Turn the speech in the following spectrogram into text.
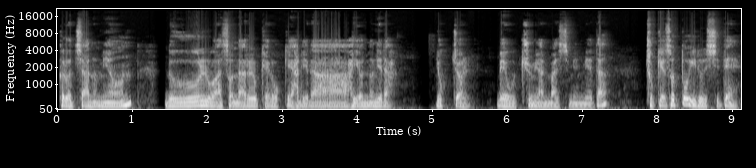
그렇지 않으면 늘 와서 나를 괴롭게 하리라 하였느니라. 6절 매우 중요한 말씀입니다. 주께서 또 이르시되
